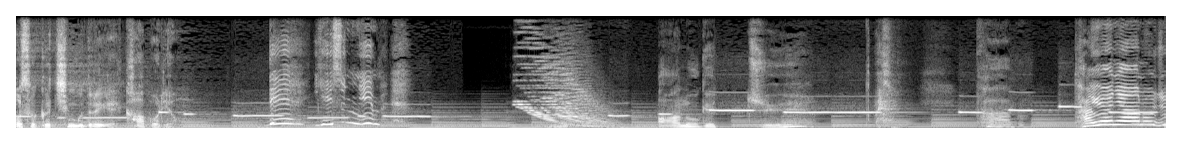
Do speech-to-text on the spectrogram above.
어서 그 친구들에게 가보렴. 네, 예수님. 안 오겠지? 바보. 당연히 안 오지.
